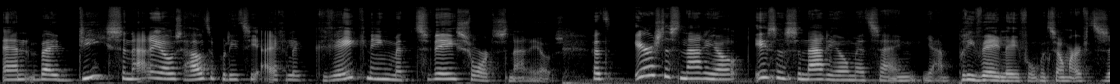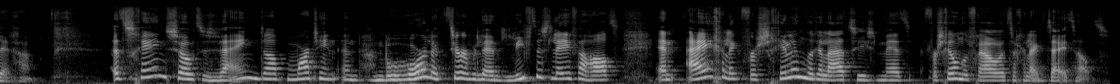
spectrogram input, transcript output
En bij die scenario's houdt de politie eigenlijk rekening met twee soorten scenario's. Het eerste scenario is een scenario met zijn ja, privéleven, om het zo maar even te zeggen. Het scheen zo te zijn dat Martin een behoorlijk turbulent liefdesleven had en eigenlijk verschillende relaties met verschillende vrouwen tegelijkertijd had.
